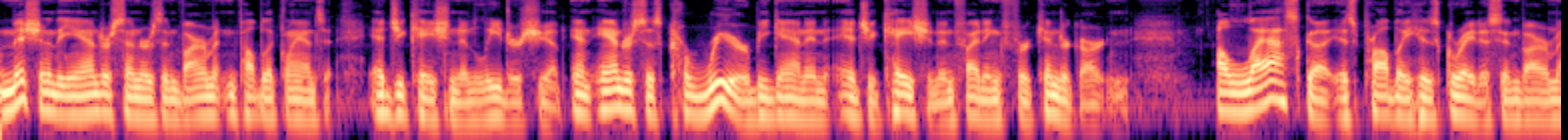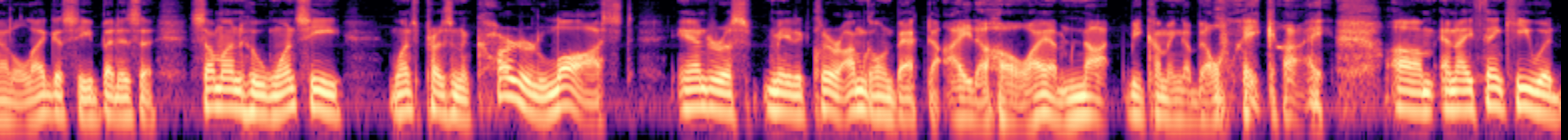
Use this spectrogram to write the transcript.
mission of the Andrus Center is environment and public lands, education and leadership. And Andrus's career began in education and fighting for kindergarten. Alaska is probably his greatest environmental legacy, but as a someone who once he once President Carter lost Andrus made it clear I'm going back to Idaho. I am not becoming a Beltway guy. Um, and I think he would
